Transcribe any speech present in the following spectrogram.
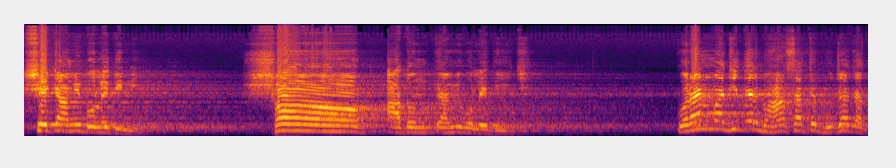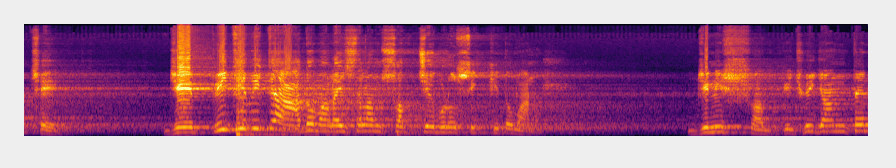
সেটা আমি বলে দিনি সব আদমকে আমি বলে দিয়েছি। কোরআন মাজিদের ভাষাতে বোঝা যাচ্ছে যে পৃথিবীতে আদম আলাইসালাম সবচেয়ে বড় শিক্ষিত মানুষ। যিনি সব কিছুই জানতেন,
